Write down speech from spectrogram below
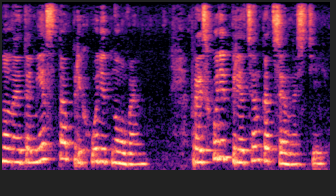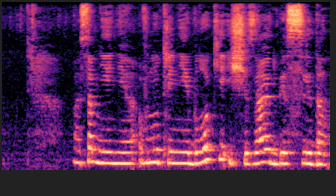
но на это место приходит новое. Происходит переоценка ценностей, э, сомнения, внутренние блоки исчезают без следа.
